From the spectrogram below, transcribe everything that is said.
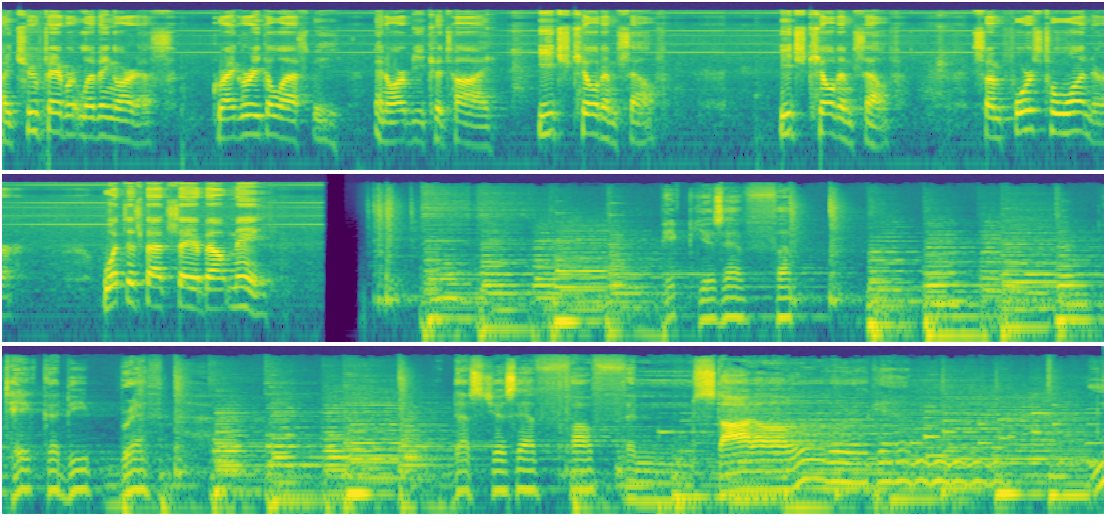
My two favorite living artists, Gregory Gillespie and R.B. Kitaj, each killed himself. Each killed himself. So I'm forced to wonder, what does that say about me? Pick yourself up. Take a deep breath. Dust yourself off and start all over again.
